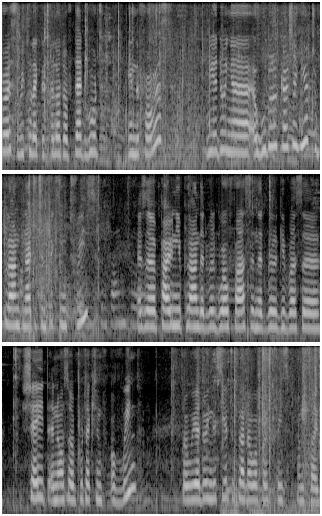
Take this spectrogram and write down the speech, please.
First, we collected a lot of dead wood in the forest. We are doing a, a hugelkultur here to plant nitrogen-fixing trees as a pioneer plant that will grow fast and that will give us a shade and also protection of wind. So we are doing this here to plant our first trees on the site.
